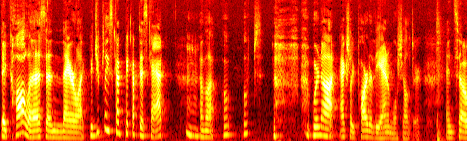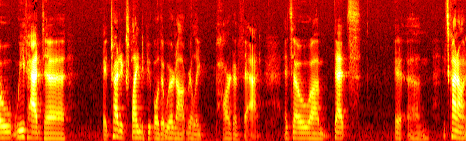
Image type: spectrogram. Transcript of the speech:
they call us and they're like, "Could you please come pick up this cat?" Mm-hmm. I'm like, "Oh, oops." we're not actually part of the animal shelter. And so we've had to eh, try to explain to people that we're not really part of that. And so um, that's eh, um, it's kind of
